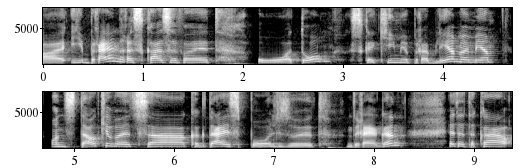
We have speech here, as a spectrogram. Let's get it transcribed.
А, и Брайан рассказывает о том, с какими проблемами он сталкивается, когда использует Dragon. Это такая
